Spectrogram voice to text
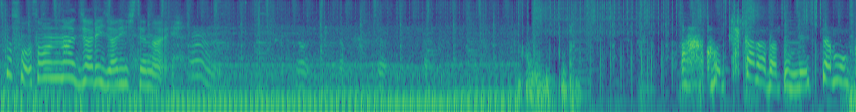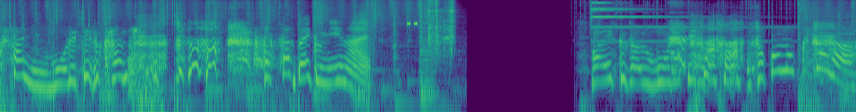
とそそんなジャリジャリしてないあ、こっちからだとめっちゃもう草に埋もれてる感じ。バイク見えないバイクが埋もれてる。そこの草が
